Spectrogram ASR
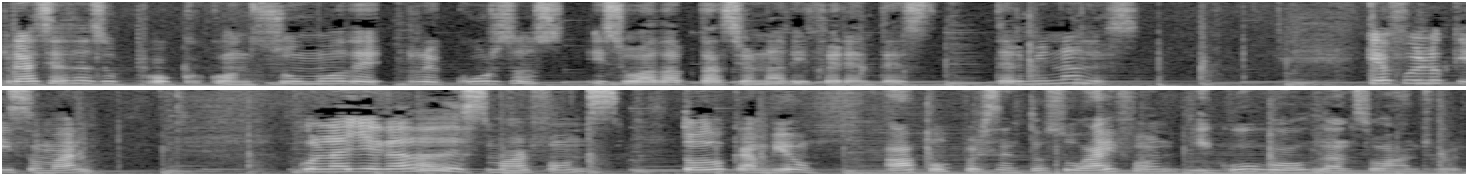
gracias a su poco consumo de recursos y su adaptación a diferentes terminales. ¿Qué fue lo que hizo mal? Con la llegada de smartphones, todo cambió. Apple presentó su iPhone y Google lanzó Android.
